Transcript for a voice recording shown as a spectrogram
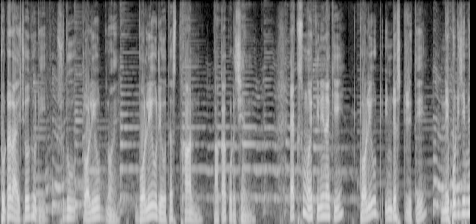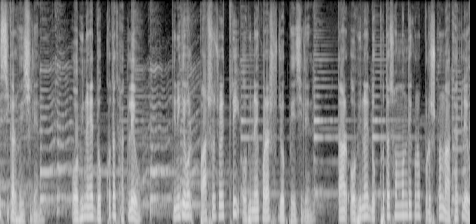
টোটা রায়চৌধুরী শুধু টলিউড নয়, বলিউডেও তার স্থান পাকা করেছেন। একসময় তিনি নাকি টলিউড ইন্ডাস্ট্রিতে নেপোটিজমের শিকার হয়েছিলেন। অভিনয়ে দক্ষতা থাকলেও তিনি কেবল পার্শ্ব চরিত্রেই অভিনয় করার সুযোগ পেয়েছিলেন। তার অভিনয় দক্ষতা সম্বন্ধে কোনো প্রশ্ন না থাকলেও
